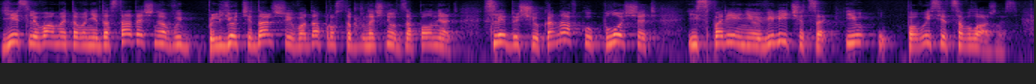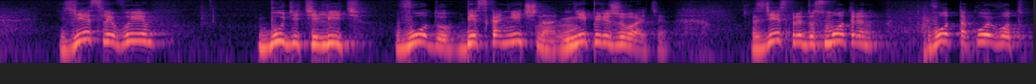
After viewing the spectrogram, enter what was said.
Если вам этого недостаточно, вы льете дальше, и вода просто начнет заполнять следующую канавку, площадь испарения увеличится и повысится влажность. Если вы будете лить воду бесконечно, не переживайте. Здесь предусмотрен вот такой вот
